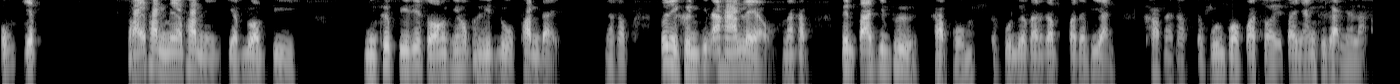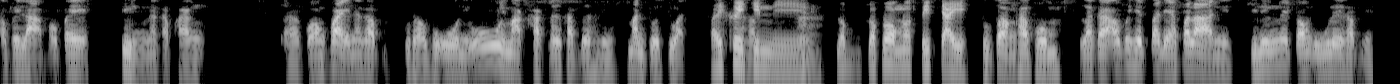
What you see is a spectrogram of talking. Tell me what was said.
ผมเก็บสายพันธุ์แม่พันธุ์นี่เก็บรวมปี นี่คือปีที่สองที่เขาผลิตลูกพันธุ์ได้นะครับ ตัวนี้ขึ้นกินอาหารแล้วนะครับ เป็นปลากินพืชครับ ผมตระกูลเดียวกันกับปลาตะเพียนครับนะครับตระกูลพวกปลาสอยปลาหยังคือกันนี่แหละเอาไปลาบเอาไปปิ้งนะครับขังอ่ากองไฟนะครับผู้เฒ่าผู้โอนี่โอ้ยมักคักเลยครับเด้อนี่มันตัวจวดไปเคยกินนี่อ่ารับรับรองเนาะติดใจถูกต้องครับผม แล้วก็เอาไปเฮ็ดปลาแดกปลาลานี่ทีหนึงในตองอูเลยครับนี่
